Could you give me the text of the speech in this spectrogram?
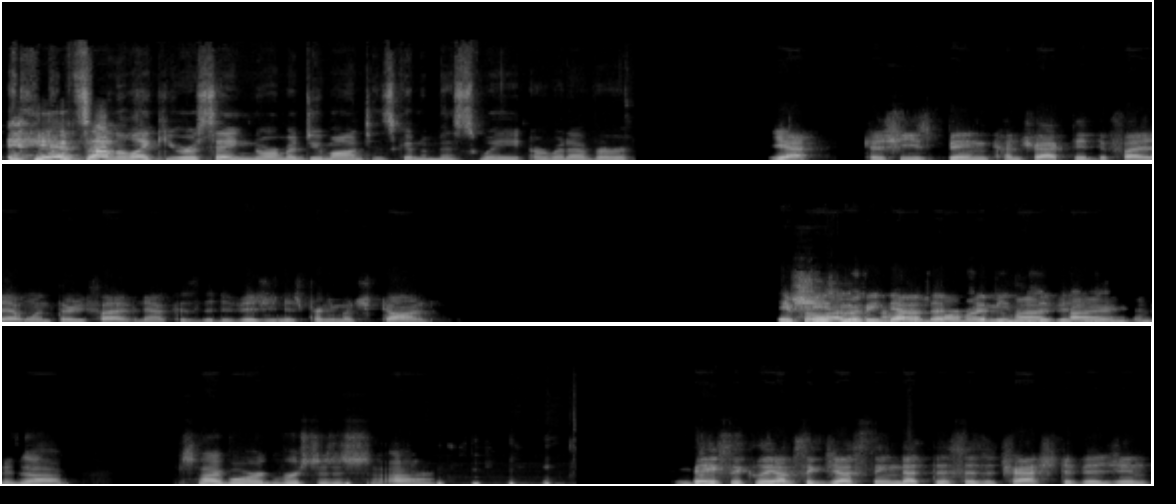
it sounded like you were saying Norma Dumont is going to miss weight or whatever. Yeah, because she's been contracted to fight at 135 now because the division is pretty much gone. If So, she's I mean, moving how down, that, Norma that means the division. tie into the Cyborg versus uh, Basically, I'm suggesting that this is a trash division,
